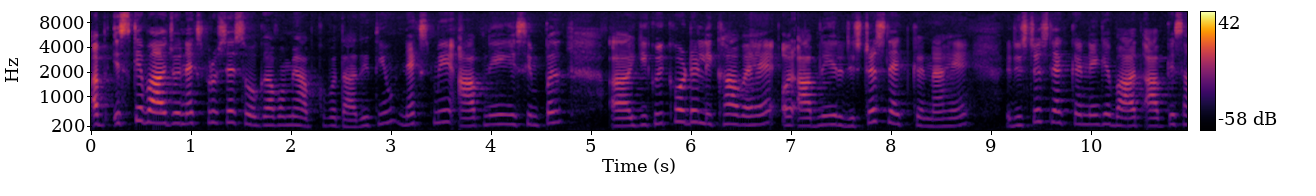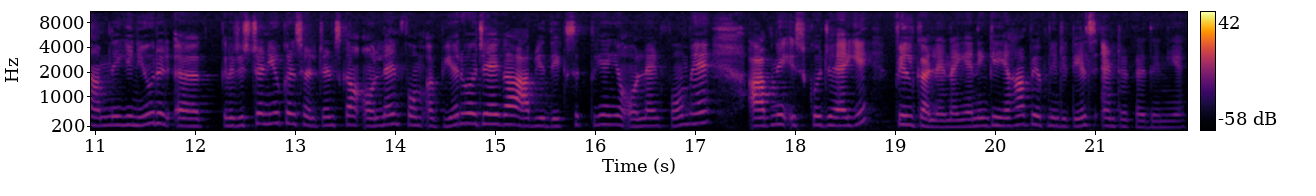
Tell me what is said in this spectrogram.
अब इसके बाद जो नेक्स्ट प्रोसेस होगा, वो मैं आपको बता देती हूँ। नेक्स्ट में आपने ये सिंपल ये क्विक ऑर्डर लिखा हुआ है और आपने ये रजिस्टर सेलेक्ट करना है। रजिस्टर सेलेक्ट करने के बाद आपके सामने ये न्यू रजिस्टर न्यू कंसल्टेंट्स का ऑनलाइन फॉर्म अपीयर हो जाएगा। आप ये देख सकती हैं, ये ऑनलाइन फॉर्म है। आपने इसको जो है ये फिल कर लेना है, यानी कि यहाँ पे अपनी डिटेल्स एंटर कर देनी है।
